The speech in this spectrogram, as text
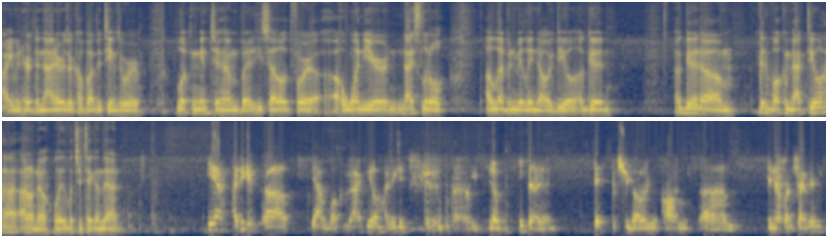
I even heard the Niners or a couple other teams were looking into him, but he settled for a, a one year, nice little eleven million dollar deal. A good, a good, um, good welcome back deal. I, I don't know. What, what's your take on that? Yeah, I think it's uh, yeah, welcome back deal. I think it's um, you know keep the the streak going on um, in that front seven,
